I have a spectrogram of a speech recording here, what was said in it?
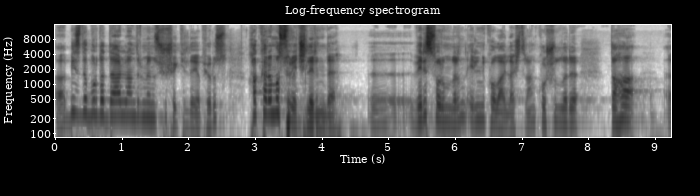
E, Biz de burada değerlendirmemizi şu şekilde yapıyoruz. Hak arama süreçlerinde e, veri sorumlularının elini kolaylaştıran, koşulları daha e,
